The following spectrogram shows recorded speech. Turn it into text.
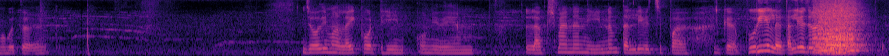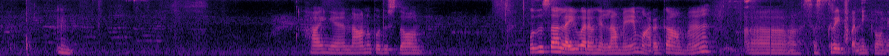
முகத்தை. ஜோதிமா லைக் போட்டேன். உன் இதயம் லக்ஷ்மணன் இன்னும் தள்ளி வச்சு பா இருக்க. புரியல தள்ளி வச்சுனா ம். ஹாய்ங்க நானும் புதுசு தான் புதுசாக லைவ் வரவங்க எல்லாமே மறக்காமல் சப்ஸ்கிரைப் பண்ணிக்கோங்க.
